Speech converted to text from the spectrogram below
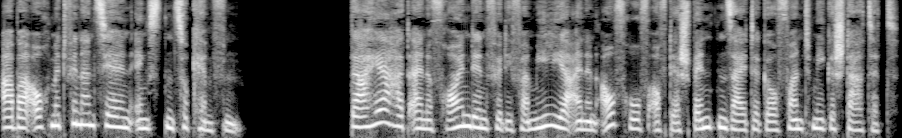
aber auch mit finanziellen Ängsten zu kämpfen. Daher hat eine Freundin für die Familie einen Aufruf auf der Spendenseite GoFundMe gestartet.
